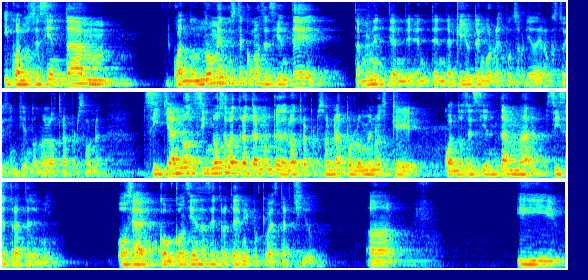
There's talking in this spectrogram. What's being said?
y cuando se sienta, mm, cuando no me guste cómo se siente, también entende- entender que yo tengo responsabilidad de lo que estoy sintiendo, no la otra persona. Si ya no, si no se va a tratar nunca de la otra persona, por lo menos que cuando se sienta mal, sí se trate de mí. O sea, con conciencia se trate de mí porque va a estar chido. Ah, y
